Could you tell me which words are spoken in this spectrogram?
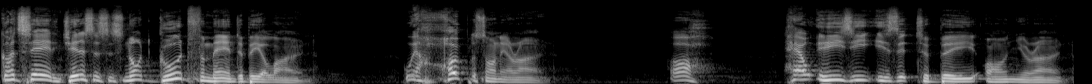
God said in Genesis, it's not good for man to be alone. We're hopeless on our own. Oh, how easy is it to be on your own?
